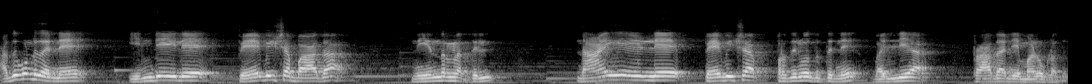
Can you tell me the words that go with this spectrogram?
അതുകൊണ്ട് തന്നെ ഇന്ത്യയിലെ പേവിഷബാധ നിയന്ത്രണത്തിൽ നായികയിലെ പേവിഷ പ്രതിരോധത്തിന് വലിയ പ്രാധാന്യമാണുള്ളത്.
